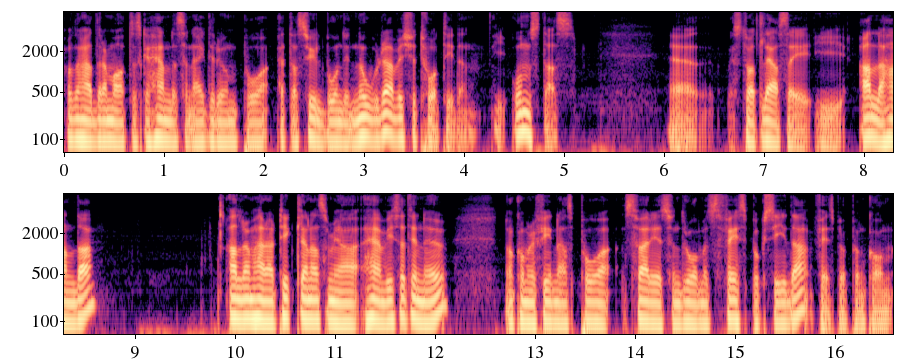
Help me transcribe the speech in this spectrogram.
Och den här dramatiska händelsen ägde rum på ett asylboende i Nora vid 22-tiden i onsdags. Eh, står att läsa i, i Allehanda. Alla de här artiklarna som jag hänvisar till nu, De kommer att finnas på Sverigesyndromets Facebook-sida, facebook.com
